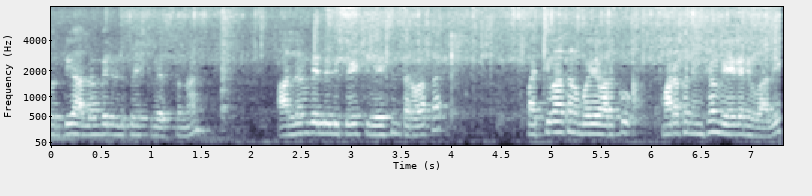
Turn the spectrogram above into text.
కొద్దిగా అల్లం వెల్లుల్లి పేస్ట్ వేస్తున్నా. అల్లం వెల్లుల్లి పేస్ట్ వేసిన తర్వాత పచ్చివాసన పోయే వరకు మరొక నిమిషం వేగనివ్వాలి.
